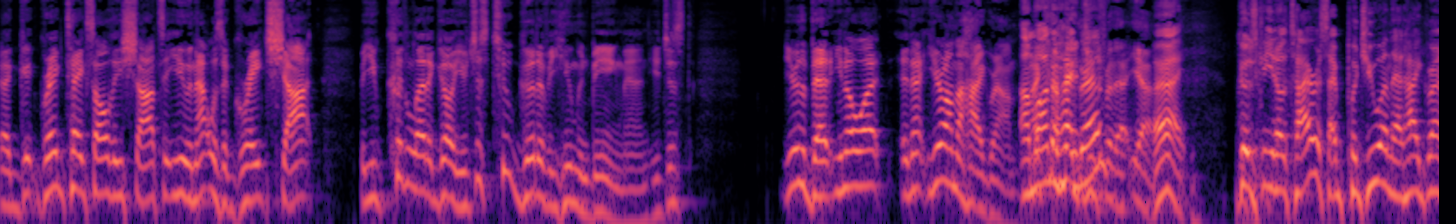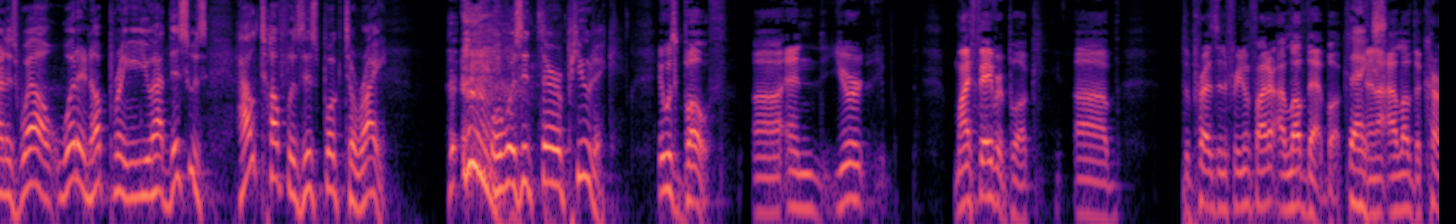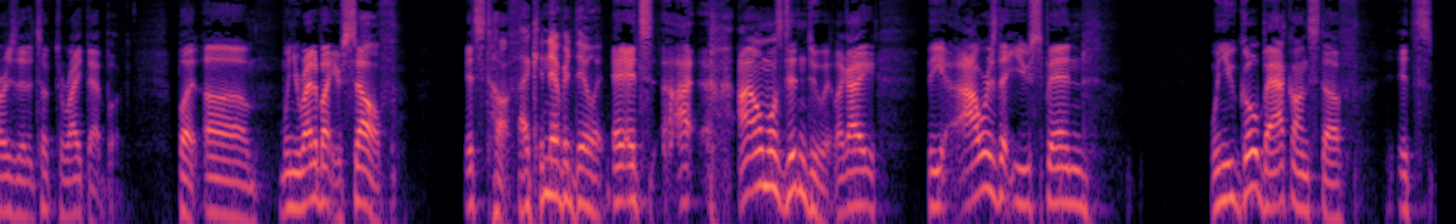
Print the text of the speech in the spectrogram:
Uh, G- Greg takes all these shots at you, and that was a great shot, but you couldn't let it go. You're just too good of a human being, man. You just you're the best. You know what? You're on the high ground. I'm I on the high ground for that. Yeah. All right. Because you know, Tyrus, I put you on that high ground as well. What an upbringing you had. This was how tough was this book to write, or was it therapeutic? It was both. Uh, and you're my favorite book, uh, The President Freedom Fighter. I love that book. Thanks. And I, I love the courage that it took to write that book. But um, when you write about yourself, it's tough. I can never do it. It's I I almost didn't do it. Like I the hours that you spend when you go back on stuff, it's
